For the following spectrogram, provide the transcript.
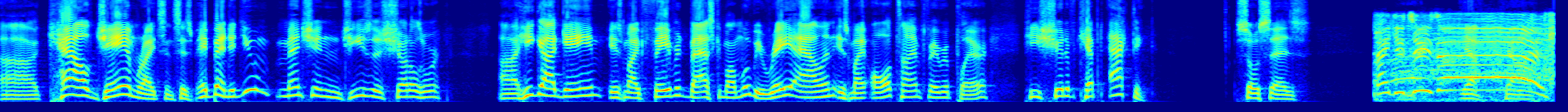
Uh, Cal Jam writes and says, Hey, Ben, did you mention Jesus Shuttlesworth? Uh, he Got Game is my favorite basketball movie. Ray Allen is my all time favorite player. He should have kept acting. So says. Thank you, Jesus! Yeah,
